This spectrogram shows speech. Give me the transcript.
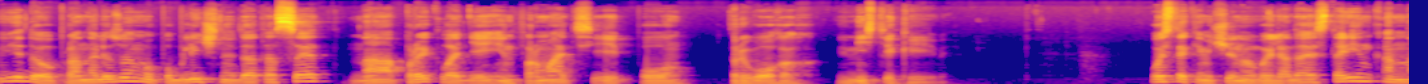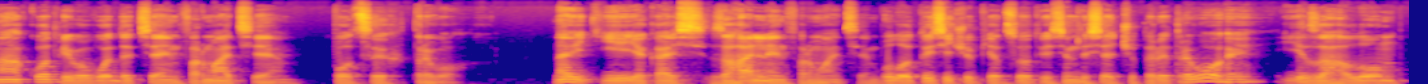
відео проаналізуємо публічний датасет на прикладі інформації по тривогах в місті Києві. Ось таким чином виглядає сторінка, на котрій виводиться інформація по цих тривогах. Навіть є якась загальна інформація. Було 1584 тривоги, і загалом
